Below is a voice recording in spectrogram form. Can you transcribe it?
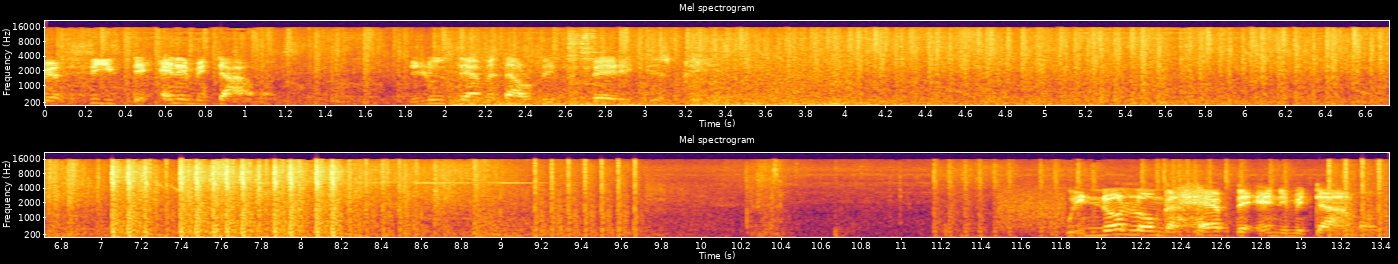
We have seized the enemy diamonds. Lose them and I'll be very displeased. We no longer have the enemy diamonds.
